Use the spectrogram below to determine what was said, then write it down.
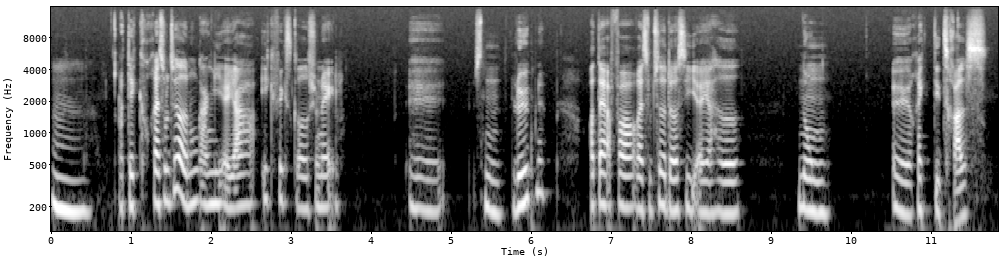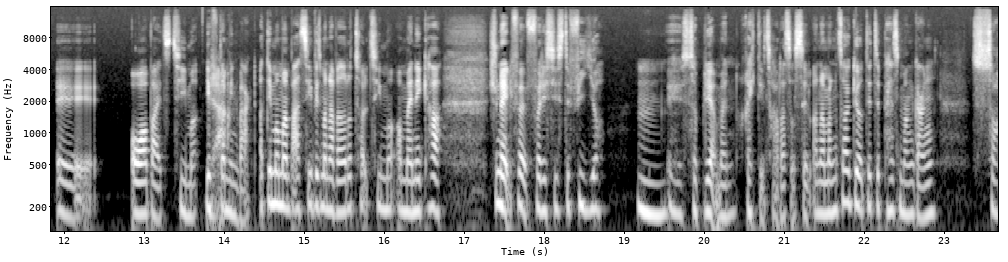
Mm. Og det resulterede nogle gange i, at jeg ikke fik skrevet journal øh, sådan løbende. Og derfor resulterede det også i, at jeg havde nogle øh, rigtig træls øh, overarbejdstimer efter ja. min vagt. Og det må man bare sige, hvis man har været der 12 timer, og man ikke har journal for, for de sidste fire, mm. øh, så bliver man rigtig træt af sig selv. Og når man så har gjort det tilpas mange gange, så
